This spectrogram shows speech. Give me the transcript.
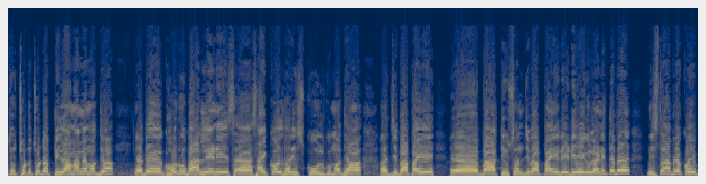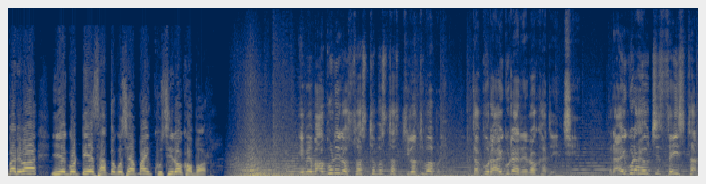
ଯେଉଁ ଛୋଟ ଛୋଟ ପିଲାମାନେ ମଧ୍ୟ ଏବେ ଘରୁ ବାହାରିଲେଣି ସାଇକେଲ ଧରି ସ୍କୁଲକୁ ମଧ୍ୟ ଯିବା ପାଇଁ ବା ଟ୍ୟୁସନ୍ ଯିବା ପାଇଁ ରେଡ଼ି ହୋଇଗଲେଣି। ତେବେ ନିଶ୍ଚିତ ଭାବରେ କହିପାରିବା ଇଏ ଗୋଟିଏ ସାତକୋଶିଆ ପାଇଁ ଖୁସିର ଖବର। ଏବେ ବାଘୁଣୀର ସ୍ୱାସ୍ଥ୍ୟାବସ୍ଥା ସ୍ଥିର ଥିବା ବେଳେ ତାକୁ ରାୟଗୁଡ଼ାରେ ରଖାଯାଇଛି। ରାୟଗୁଡ଼ା ହେଉଛି ସେହି ସ୍ଥାନ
